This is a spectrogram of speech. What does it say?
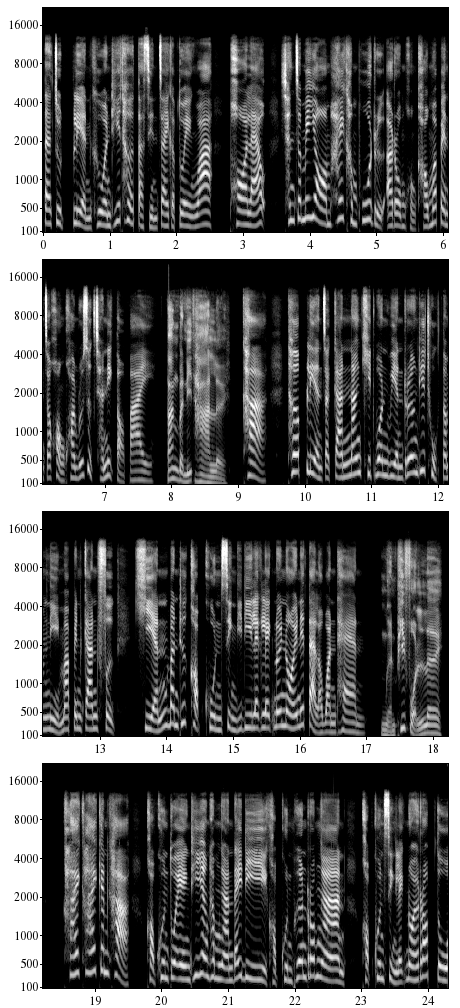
แต่จุดเปลี่ยนคือวันที่เธอตัดสินใจกับตัวเองว่า พอแล้วฉันจะไม่ยอมให้คำพูดหรืออารมณ์ของเขามาเป็นเจ้าของความรู้สึกฉันอีกต่อไป ตั้งเป็นนิทานเลย ค่ะ เธอเปลี่ยนจากการนั่งคิดวนเวียนเรื่องที่ถูกตำหนิมาเป็นการฝึก เขียนบันทึกขอบคุณสิ่งดีๆ เล็ก ๆ น้อยๆ ในแต่ละวันแทน เหมือนพี่ฝนเลย คล้ายๆกันค่ะ ขอบคุณตัวเองที่ยังทำงานได้ดี ขอบคุณเพื่อนร่วมงาน ขอบคุณสิ่งเล็กน้อยรอบตัว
